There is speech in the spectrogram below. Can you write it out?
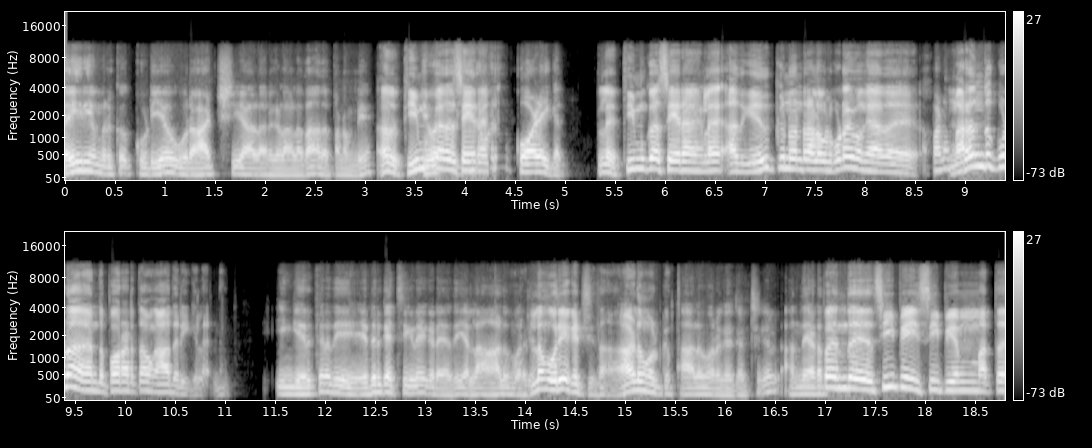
தைரியம் இருக்கக்கூடிய ஒரு ஆட்சியாளர்களால தான் அதை பண்ண முடியும். அது திமுக அதை இருவரும் கோழைகள். இல்லை திமுக செய்கிறாங்களே அதுக்கு எதுக்குன்ற அளவில் கூட இவங்க அதை மறந்து கூட அந்த போராட்டத்தை அவங்க ஆதரிக்கல. இங்க இருக்கிறது எதிர்க்கட்சிகளே கிடையாது எல்லாம் ஆளும் வர்க்க எல்லாம் ஒரே கட்சி தான் ஆளும் வர்க்கம் ஆளும் வர்க்க கட்சிகள் அந்த இடத்துல இந்த சிபிஐ சிபிஎம் மற்ற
